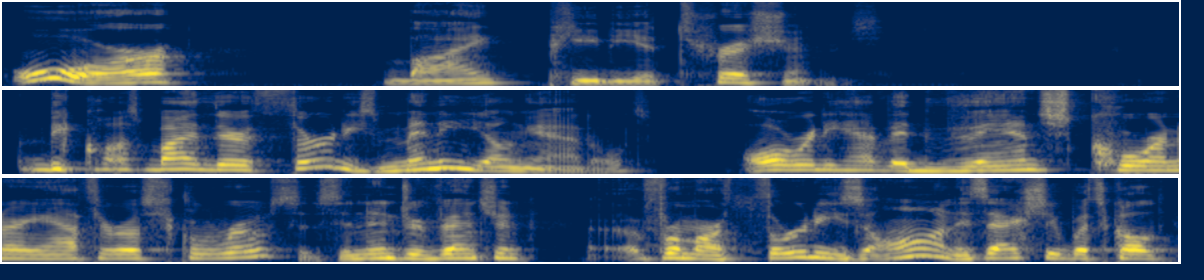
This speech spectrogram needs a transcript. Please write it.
or by pediatricians. Because by their 30s, many young adults already have advanced coronary atherosclerosis. An intervention uh, from our 30s on is actually what's called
